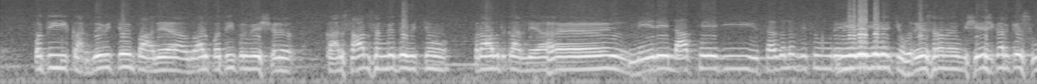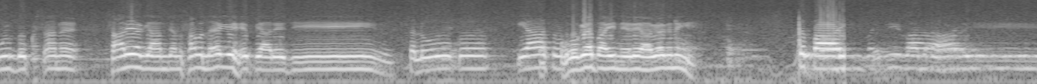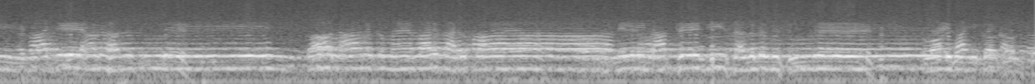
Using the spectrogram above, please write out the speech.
ਪਤੀ ਘਰ ਦੇ ਵਿੱਚੋਂ ਹੀ ਪਾ ਲਿਆ ਵਰ ਪਤੀ ਪਰਮੇਸ਼ਰ ਘਰ ਸਾਧ ਸੰਗਤ ਦੇ ਵਿੱਚੋਂ। ਪ੍ਰਾਪਤ ਕਰ ਲਿਆ ਹੈ। ਮੇਰੇ ਲਾਥੇ ਜੀ ਸਗਲ ਵਿਸੂਰੇ। ਮੇਰੇ ਜਿਹੜੇ ਝੋਰੇ ਸਨ ਵਿਸ਼ੇਸ਼ ਕਰਕੇ ਸੂਲ ਦੁੱਖ ਸਨ ਸਾਰੇ ਅਗਿਆਨ ਜਨ ਸਭ ਲੈ ਗਏ ਹੈ ਪਿਆਰੇ ਜੀ। ਸਲੋਕ ਕਿਆ ਸੁਖ ਹੋ ਗਿਆ ਭਾਈ ਨੇੜੇ ਆ ਗਿਆ ਕਿ ਨਹੀਂ? ਪਾਈ ਬੱਜੀ ਵਾਦਾਰੀ ਬਾਜੇ ਅਨਹਦ ਤੂਰੇ ਕਹੋ ਨਾਨਕ ਮੈਂ ਵਰ ਘਰ ਪਾਇਆ। ਮੇਰੇ ਨਾਥੇ ਜੀ ਸਗਲ ਵਸੂਰੇ ਵਾਹਿਗੁਰੂ ਕਾ ਖਾਲਸਾ।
